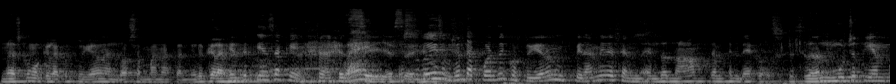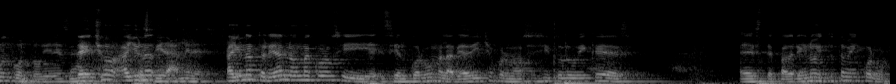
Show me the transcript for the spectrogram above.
No es como que la construyeron en dos semanas también. Lo que la gente piensa que, güey, Sí, esos güeyes se pusieron de acuerdo y construyeron pirámides en, en dos. No, están pendejos. Se duraron mucho tiempo en construir esa, De hecho, hay esas una- pirámides. Hay una teoría, no me acuerdo si, si el cuervo me la había dicho, pero no sé si tú lo ubiques, este padrino, y tú también, cuervo.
